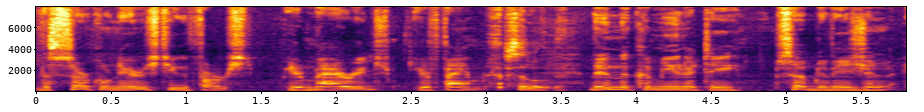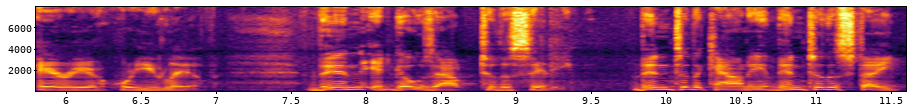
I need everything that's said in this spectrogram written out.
the circle nearest to you first your marriage, your family. Absolutely. Then the community, subdivision area where you live. Then it goes out to the city, then to the county, then to the state,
